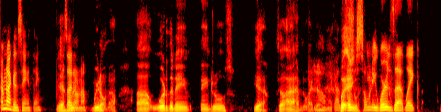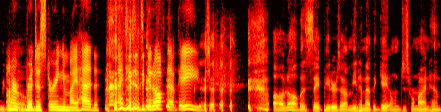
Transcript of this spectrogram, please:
I'm not gonna say anything because I don't know. We don't know. Uh, what are the name angels? Yeah. So I have no idea. Oh my god! But anyway. just so many words that like We don't aren't know. registering in my head. I needed to get off that page. Oh no, but St. Peter's. Uh, meet him at the gate. I'm gonna just remind him.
